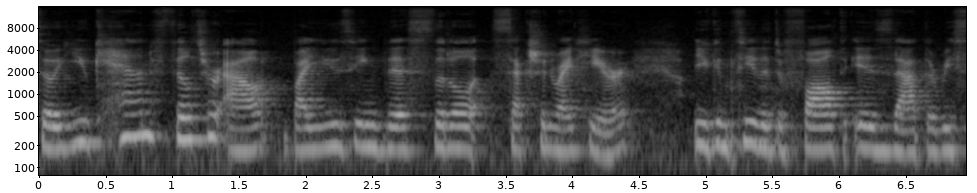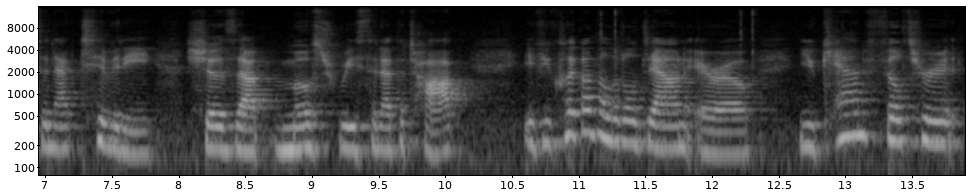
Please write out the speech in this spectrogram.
So you can filter out by using this little section right here. You can see the default is that the recent activity shows up most recent at the top. If you click on the little down arrow, you can filter it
